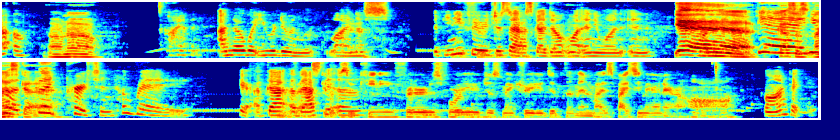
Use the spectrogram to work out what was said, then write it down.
Uh oh. Oh no. What's gonna happen? I know what you were doing, Linus. If you need food, just ask. I don't want anyone in. Yeah. Yeah, you nice a guy. good person. Hooray! Here, I've got a basket of of. zucchini fritters for you. Just make sure you dip them in my spicy marinara. Aw, Go on, take it.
